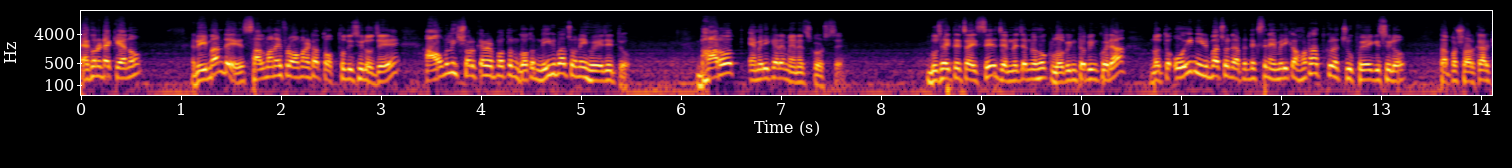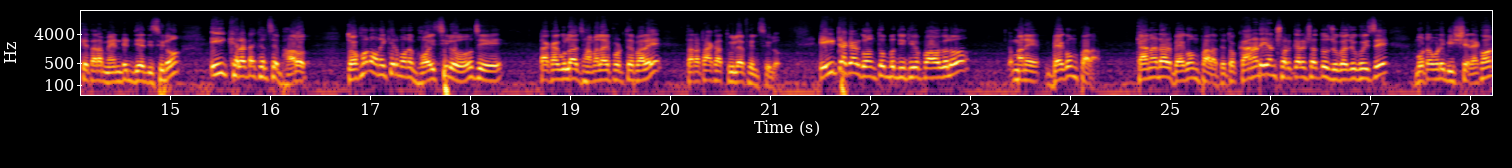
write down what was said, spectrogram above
এখন এটা কেন? রিমান্ডে সালমান এফ রহমান একটা তথ্য দিছিল যে, আওয়ামী লীগ সরকারের পতন গত নির্বাচনেই হয়ে যেত। ভারত আমেরিকারে ম্যানেজ করছে। বুঝাইতে চাইছে, যেমনি যেমনি হোক লবিং টবিং কইরা, নয়তো ওই নির্বাচনে আপনি দেখছেন আমেরিকা হঠাৎ করে চুপ হয়ে গেছিল, তারপর সরকারকে তারা ম্যান্ডেট দিয়ে দিছিল। এই খেলাটা খেলছে ভারত। তখন অনেকের মনে ভয় ছিল যে, টাকাগুলা ঝামেলায় পড়তে পারে, তারা টাকা তুলে ফেলছিল। এই টাকার গন্তব্য দ্বিতীয় পাওয়া গেল মানে বেগমপাড়া, কানাডার বেগমপাড়াতে। তো কানাডিয়ান সরকারের সাথেও যোগাযোগ হয়েছে মোটামুটি বিশ্বের। এখন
